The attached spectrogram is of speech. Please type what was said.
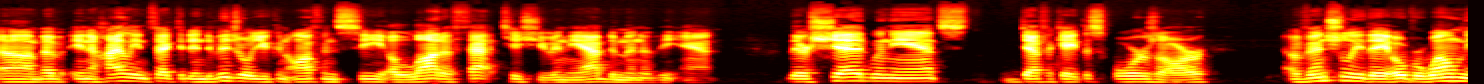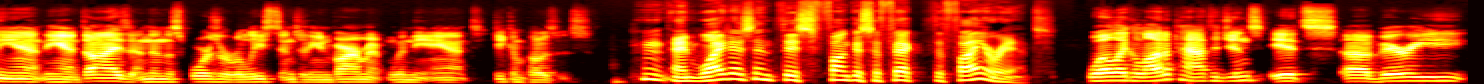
um, in a highly infected individual, you can often see a lot of fat tissue in the abdomen of the ant. They're shed when the ants defecate, the spores are. Eventually, they overwhelm the ant, the ant dies, and then the spores are released into the environment when the ant decomposes. Hmm. And why doesn't this fungus affect the fire ants? Well, like a lot of pathogens, it's uh, very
